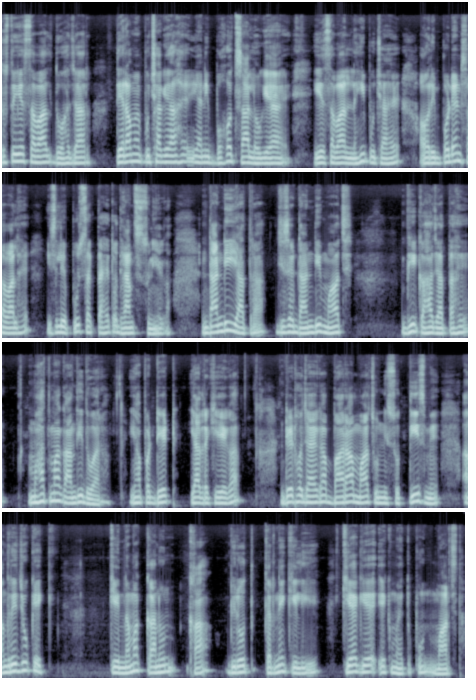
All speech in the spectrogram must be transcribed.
दोस्तों, ये सवाल 2013 में पूछा गया है, यानी बहुत साल हो गया है। ये सवाल नहीं पूछा है और इम्पोर्टेंट सवाल है, इसलिए पूछ सकता है तो ध्यान से सुनिएगा। डांडी यात्रा, जिसे डांडी मार्च भी कहा जाता है, महात्मा गांधी द्वारा। यहाँ पर डेट याद रखिएगा। डेट हो जाएगा 12 मार्च 1930 में। अंग्रेज़ों के के नमक कानून का विरोध करने के लिए किया गया एक महत्वपूर्ण मार्च था।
